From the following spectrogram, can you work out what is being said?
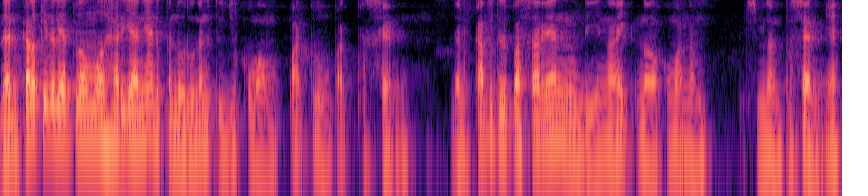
Dan kalau kita lihat volume hariannya ada penurunan 7,44 persen. Dan kapital pasarnya dinaik 0,69 persen ya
